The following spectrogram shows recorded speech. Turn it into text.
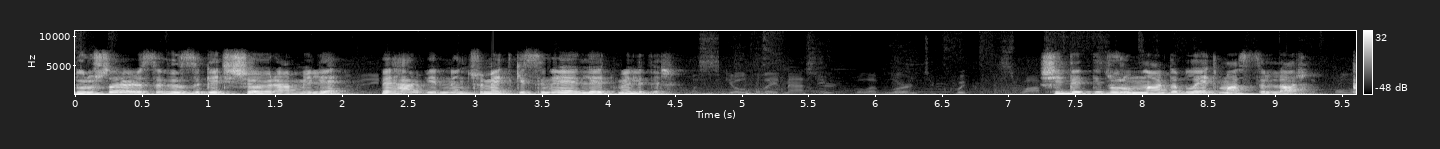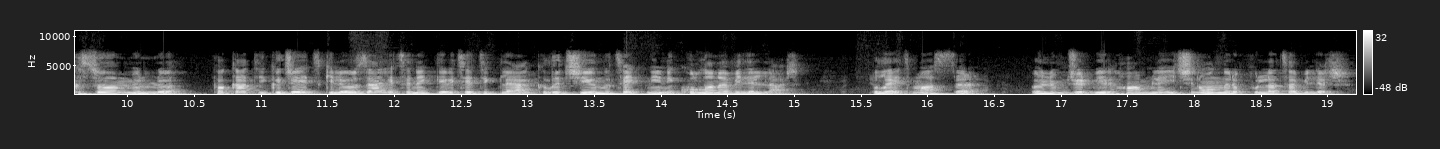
duruşlar arası hızlı geçişi öğrenmeli ve her birinin tüm etkisini elde etmelidir. Şiddetli durumlarda Blade Master'lar kısa ömürlü fakat yıkıcı etkili özel yetenekleri tetikleyen kılıç yığını tekniğini kullanabilirler. Blade Master, ölümcül bir hamle için onları fırlatabilir.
